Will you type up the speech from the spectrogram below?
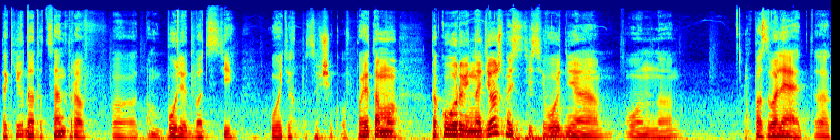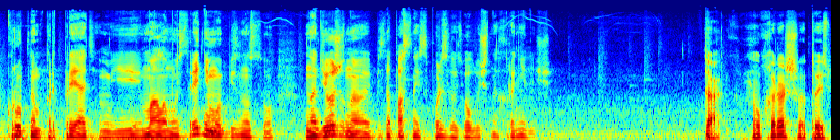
таких дата-центров э, там, более 20 у этих поставщиков. Поэтому такой уровень надежности сегодня, он позволяет э, крупным предприятиям и малому и среднему бизнесу надежно и безопасно использовать облачное хранилище. Так, ну хорошо, то есть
